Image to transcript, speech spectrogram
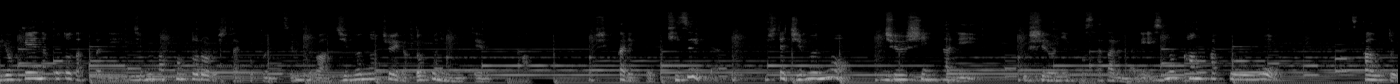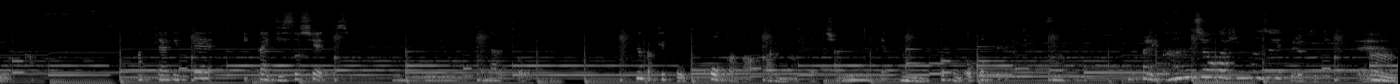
余計なことだったり自分がコントロールしたいことについては、自分の注意がどこに向いているのかしっかりこう気づいてあげるそして自分の中心なり、後ろに一歩下がるなりその感覚を使うというか使ってあげて一回ディソシエートする。なんか結構効果があるなと私は思ってて、うん、特に怒ってる時。はさ、やっぱり感情が紐づいてる時って、うん、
